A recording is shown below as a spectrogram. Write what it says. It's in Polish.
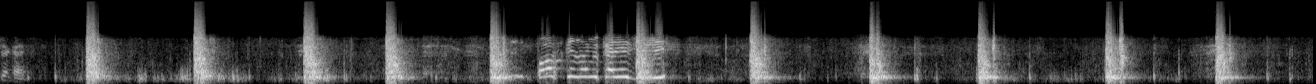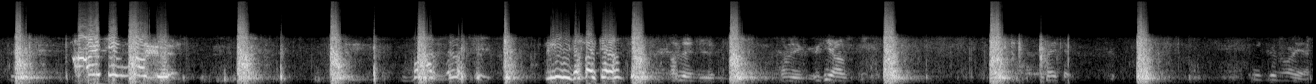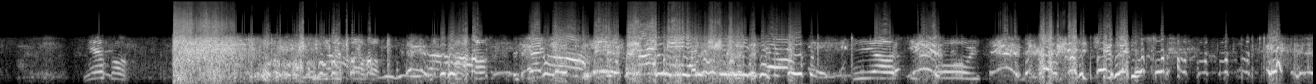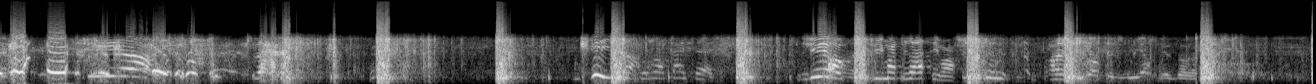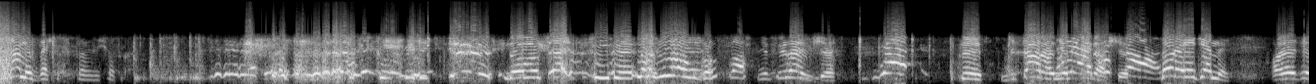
Czekaj. Polskie zamykanie drzwi! Ale cię bloki! Bardzo! Dawaj teraz. Ale drzwi. Ale ja... Czekaj. Nie kurwa jest. Nie po! Jaki chuj! Cicho! Klimatyzację masz! Ale ja te drzwi, ja pierdolę. Mamy weź sprawy ze środka. No ten! Nazywam go. Nie chylałem się! Nie! Ty! Gitara nie otwiera się! Dobra, jedziemy. Ale ty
